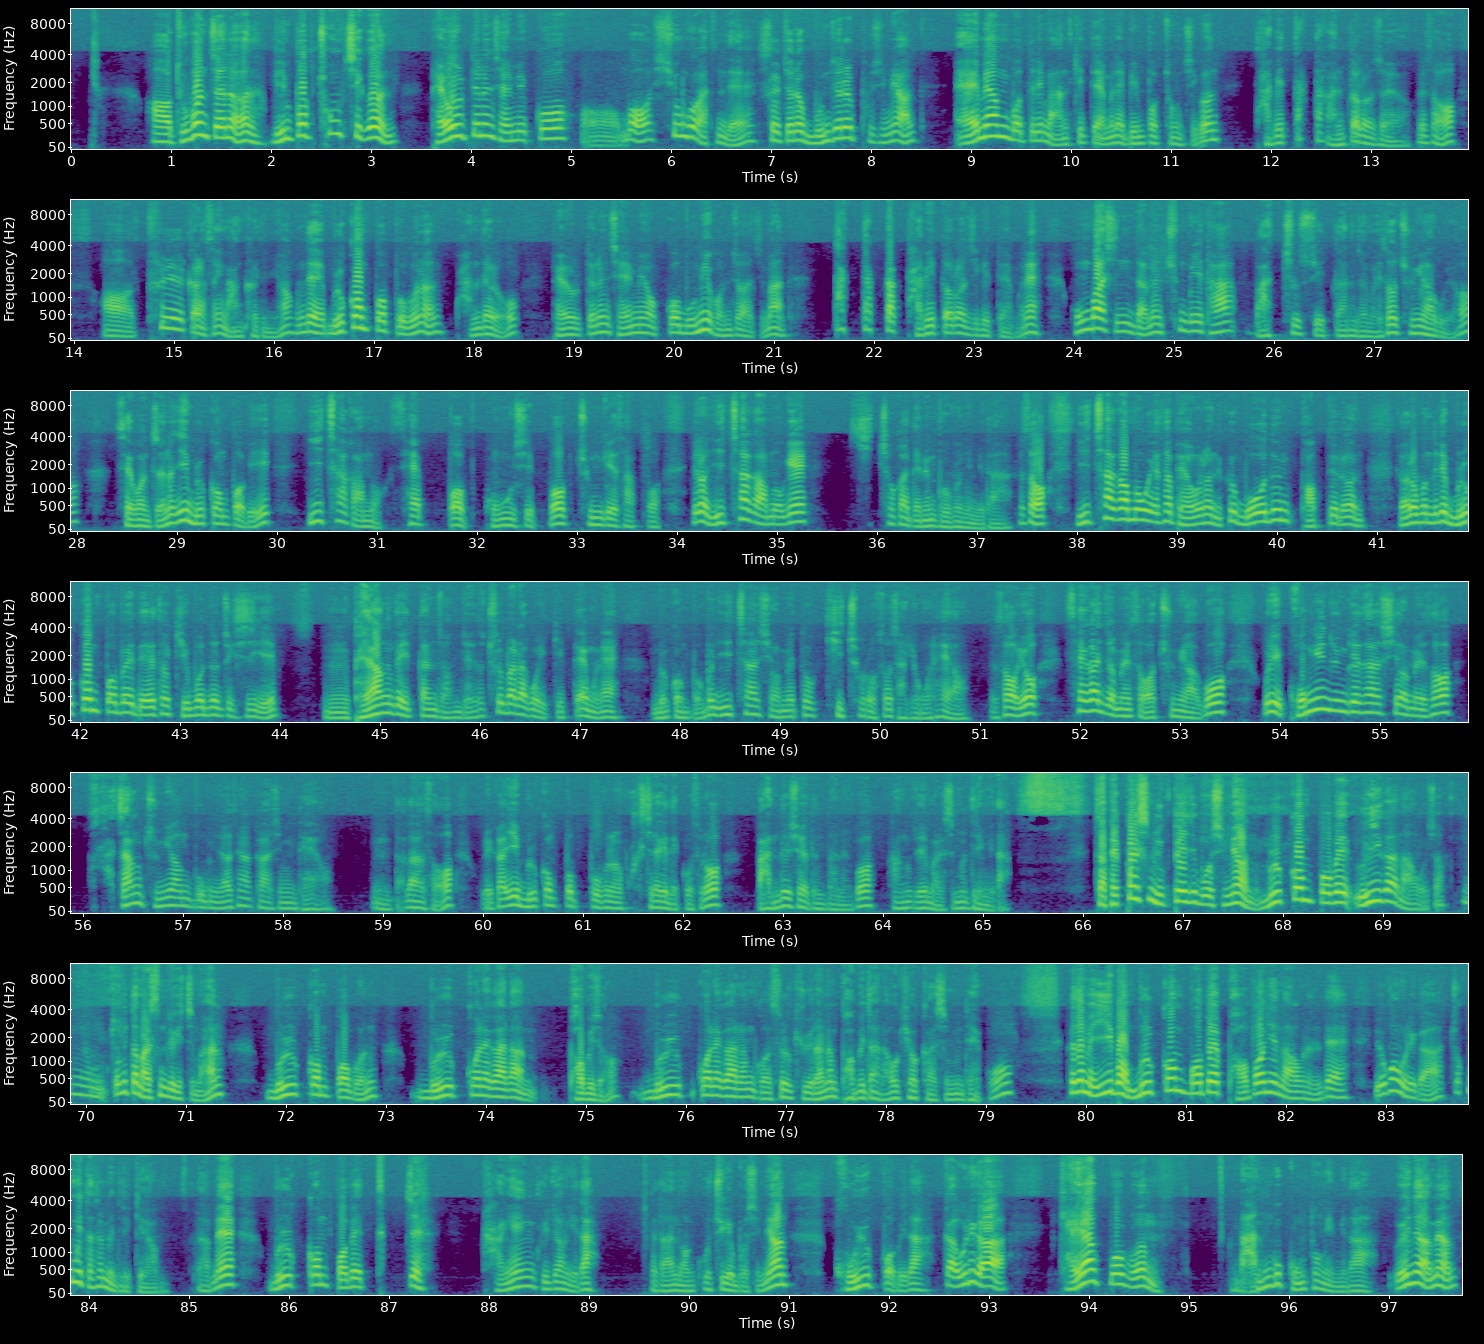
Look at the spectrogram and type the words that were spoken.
어, 두 번째는 민법 총칙은 배울 때는 재밌고 어, 뭐 쉬운 것 같은데 실제로 문제를 푸시면 애매한 것들이 많기 때문에 민법 총칙은 답이 딱딱 안 떨어져요. 그래서 어, 틀릴 가능성이 많거든요. 근데 물권법 부분은 반대로 배울 때는 재미없고 몸이 건조하지만 딱딱딱 답이 떨어지기 때문에 공부하신다면 충분히 다 맞출 수 있다는 점에서 중요하고요. 세 번째는 이 물권법이 2차 과목, 세법, 공시법, 중개사법 이런 2차 과목의 기초가 되는 부분입니다. 그래서 2차 과목에서 배우는 그 모든 법들은 여러분들이 물권법에 대해서 기본적인 지식이 음, 배양돼 있다는 전제에서 출발하고 있기 때문에 물권법은 2차 시험에 또 기초로서 작용을 해요. 그래서 요 세 가지 점에서 중요하고 우리 공인중개사 시험에서 가장 중요한 부분이라 생각하시면 돼요. 음, 따라서 우리가 이 물권법 부분을 확실하게 내 것으로 만드셔야 된다는 거 강조의 말씀을 드립니다. 자, 186페이지 보시면 물권법의 의가 나오죠. 음, 좀 이따 말씀드리겠지만 물권법은 물권에 관한 법이죠. 물권에 관한 것을 규율하는 법이다라고 기억하시면 되고 그 다음에 2번 물권법의 법원이 나오는데 요건 우리가 조금 이따 설명드릴게요. 그 다음에 물권법의 특질 강행 규정이다. 그 다음 우측에 보시면 고유법이다. 그러니까 우리가 계약법은 만국 공통입니다. 왜냐하면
